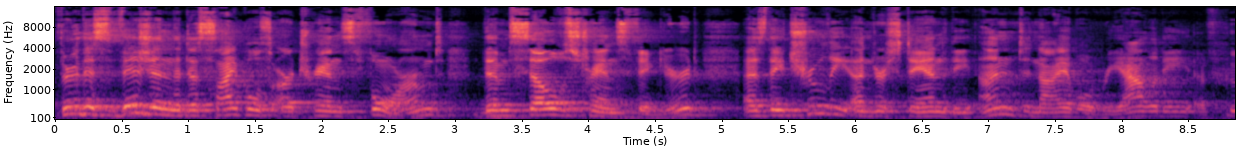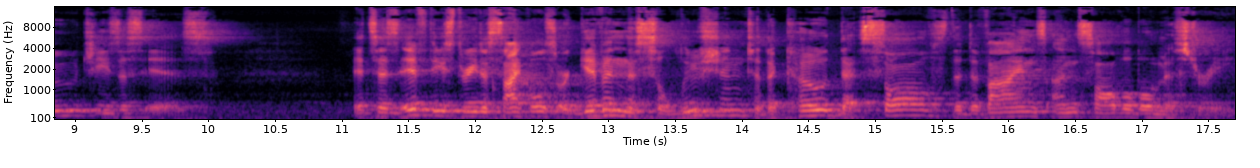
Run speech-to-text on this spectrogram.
Through this vision, the disciples are transformed, themselves transfigured, as they truly understand the undeniable reality of who Jesus is. It's as if these three disciples are given the solution to the code that solves the divine's unsolvable mystery.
